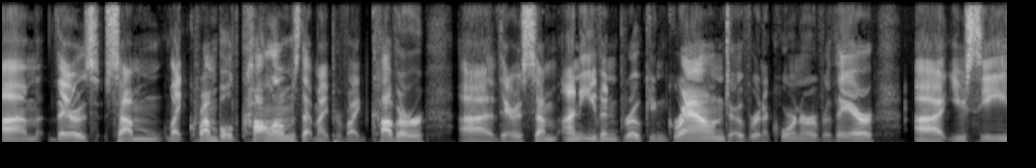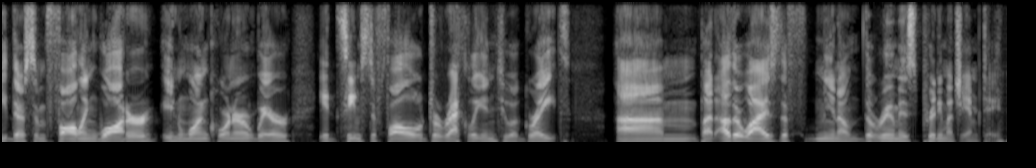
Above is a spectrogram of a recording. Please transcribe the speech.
um, there's some like crumbled columns that might provide cover. Uh, there's some uneven, broken ground over in a corner over there. Uh, you see there's some falling water in one corner where it seems to fall directly into a grate. Um, but otherwise, the you know the room is pretty much empty,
